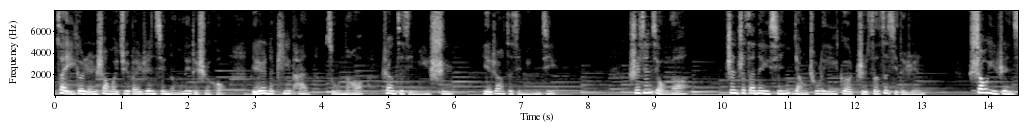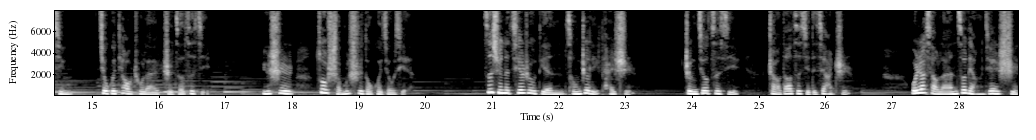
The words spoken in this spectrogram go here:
在一个人尚未具备任性能力的时候，别人的批判、阻挠让自己迷失，也让自己铭记。时间久了，甚至在内心养出了一个指责自己的人，稍一任性就会跳出来指责自己，于是做什么事都会纠结。咨询的切入点从这里开始，拯救自己。找到自己的价值，我让小兰做两件事：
